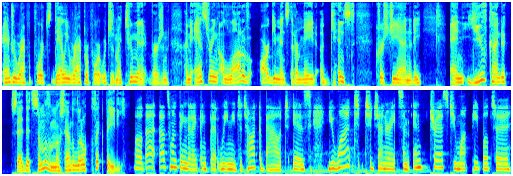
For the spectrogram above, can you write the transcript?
Andrew Rappaport's Daily Rap Report, which is my two minute version, I'm answering a lot of arguments that are made against Christianity. And you've kind of said that some of them sound a little clickbaity. Well, that that's one thing that I think that we need to talk about is you want to generate some interest. You want people to,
